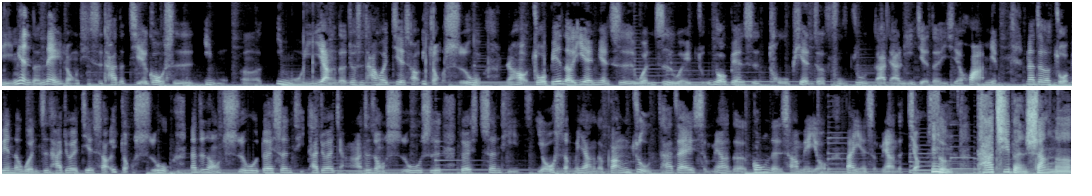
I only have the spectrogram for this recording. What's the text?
里面的内容其实它的结构是一模呃一模一样的，就是它会介绍一种食物，然后左边的页面是文字为主，右边是图片，这辅助大家理解的一些画面。那这个左边的文字它就会介绍一种食物，那这种食物对身体它就会讲啊，这种食物是对身体有什么样的帮助，它在什么样的功能上面有扮演什么样的角色。嗯，它基本上呢，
